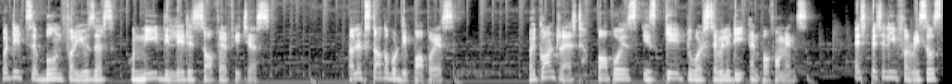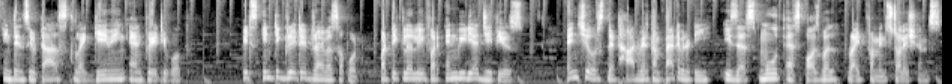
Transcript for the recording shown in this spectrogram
but it's a boon for users who need the latest software features. Now let's talk about the Pop! OS. By contrast, Pop! OS is geared towards stability and performance, especially for resource-intensive tasks like gaming and creative work. Its integrated driver support, particularly for NVIDIA GPUs, ensures that hardware compatibility is as smooth as possible right from installations.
